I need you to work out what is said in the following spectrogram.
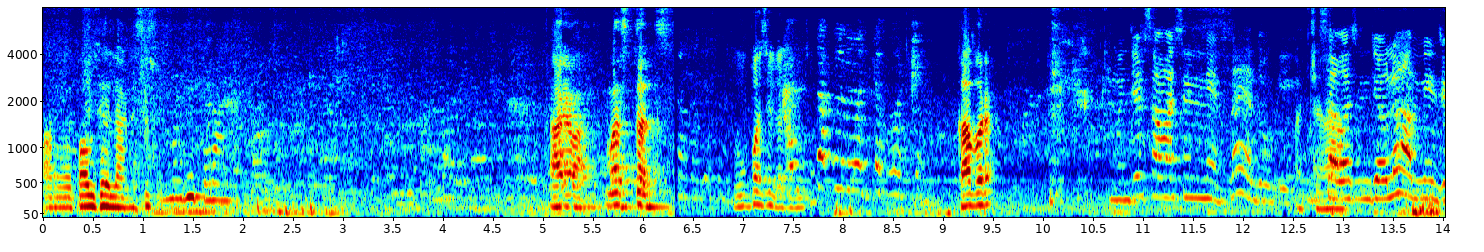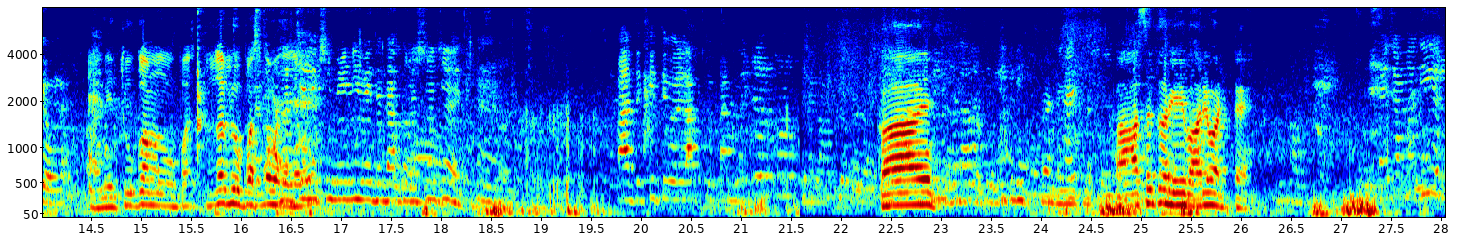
अरे पाऊस यायला लागला. अरे वा मस्तच. उपास आहे का तुमचा? का बरं? म्हणजे सवासीन आहेत ना या दोघी. अच्छा. सवासीन जेवलं आम्ही जेवणार. आणि तू का मग उपास? तुझा बी उपास का लक्ष्मी निवेदन जेवायचं आता किती वेळ लागतो काय? माहिती. काय हा, असं कर हे भारी वाटतंय. त्याच्यामध्ये आहे.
